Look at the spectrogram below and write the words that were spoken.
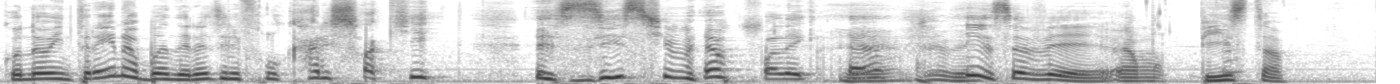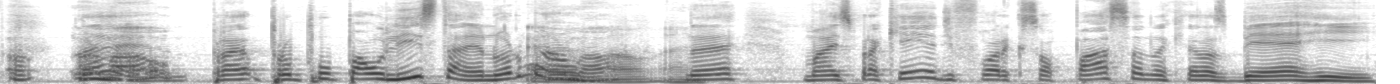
Quando eu entrei na Bandeirantes, ele falou: Cara, isso aqui existe mesmo. Falei: É. é. E você vê, é uma pista normal. É, pra, pra, pro paulista é normal. É normal é. né? Mas para quem é de fora que só passa naquelas BR.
